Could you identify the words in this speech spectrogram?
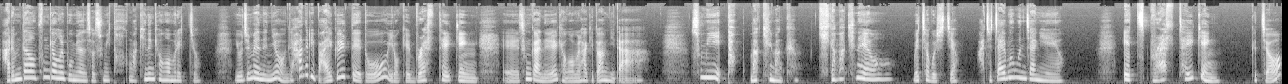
아름다운 풍경을 보면서 숨이 턱 막히는 경험을 했죠. 요즘에는요, 근데 하늘이 맑을 때도 이렇게 breathtaking 순간을 경험을 하기도 합니다. 숨이 턱 막힐 만큼 기가 막히네요. 외쳐보시죠. 아주 짧은 문장이에요. It's breathtaking. 그쵸?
